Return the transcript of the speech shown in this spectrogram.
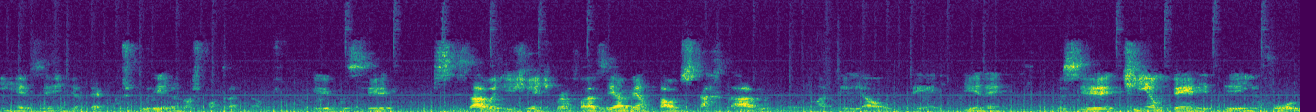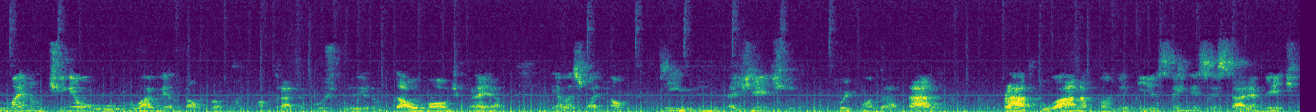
em Resende, até costureira nós contratamos, porque você precisava de gente para fazer avental descartável, material TNT, né? Você tinha o TNT em rolo, mas não tinha o, o avental. Então, contrata a costureira, dá o molde para ela, e elas fazem. Então, sim, muita gente foi contratada para atuar na pandemia sem necessariamente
